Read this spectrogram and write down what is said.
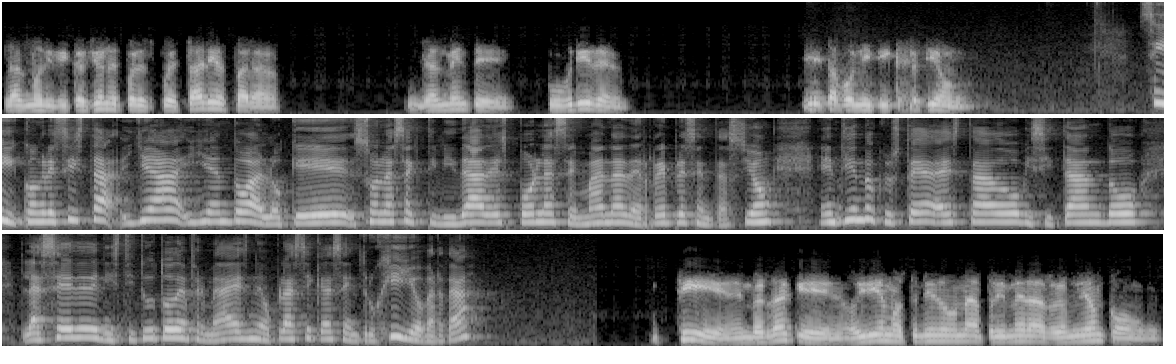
las modificaciones presupuestarias para realmente cubrir esta bonificación. Sí, congresista, ya yendo a lo que son las actividades por la semana de representación, entiendo que usted ha estado visitando la sede del Instituto de Enfermedades Neoplásticas en Trujillo, ¿verdad? Sí, en verdad que hoy día hemos tenido una primera reunión con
